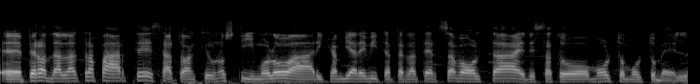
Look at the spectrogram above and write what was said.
Eh, però dall'altra parte è stato anche uno stimolo a ricambiare vita per la terza volta ed è stato molto molto bello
